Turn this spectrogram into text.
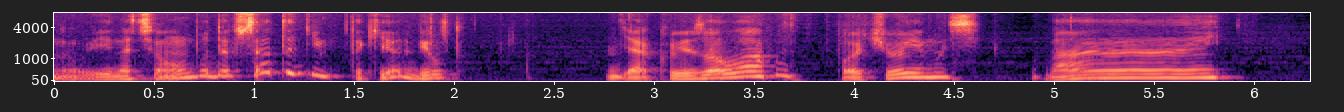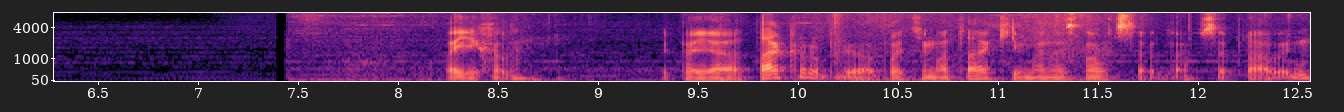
Ну і на цьому буде все тоді. Такий от білд. Дякую за увагу. Почуємось. Бай. Поїхали. Типа я атак роблю, а потім атак, і в мене знов все, да, все правильно.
